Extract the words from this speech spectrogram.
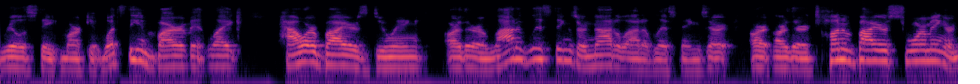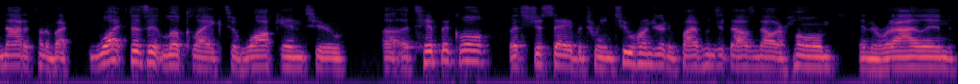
real estate market? What's the environment like? How are buyers doing? Are there a lot of listings or not a lot of listings? Are, are, are there a ton of buyers swarming or not a ton of buyers? What does it look like to walk into a, a typical, let's just say between 200 and $500,000 home in the Rhode Island,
